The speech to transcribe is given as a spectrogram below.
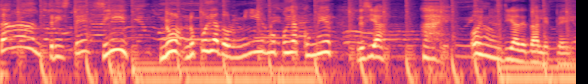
tan triste. Sí, no, no podía dormir, no podía comer. Decía, ay, hoy no es día de darle play.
